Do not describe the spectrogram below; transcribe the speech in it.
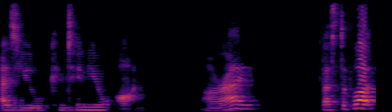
as you continue on. All right, best of luck.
